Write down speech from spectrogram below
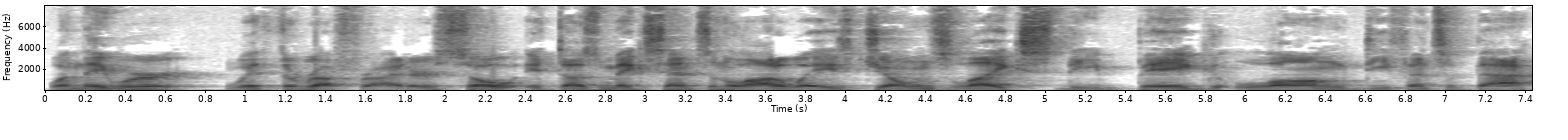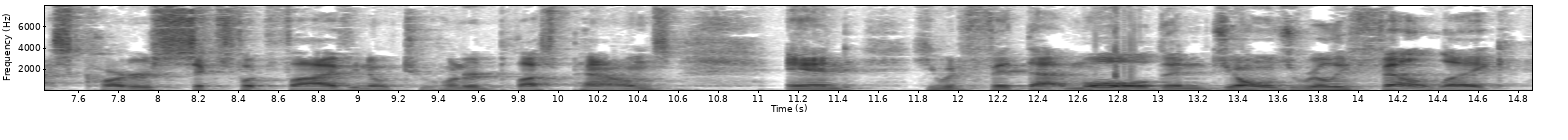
when they were with the Rough Riders. So it does make sense in a lot of ways. Jones likes the big, long defensive backs. Carter's six foot five, you know, 200 plus pounds. And he would fit that mold. And Jones really felt like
